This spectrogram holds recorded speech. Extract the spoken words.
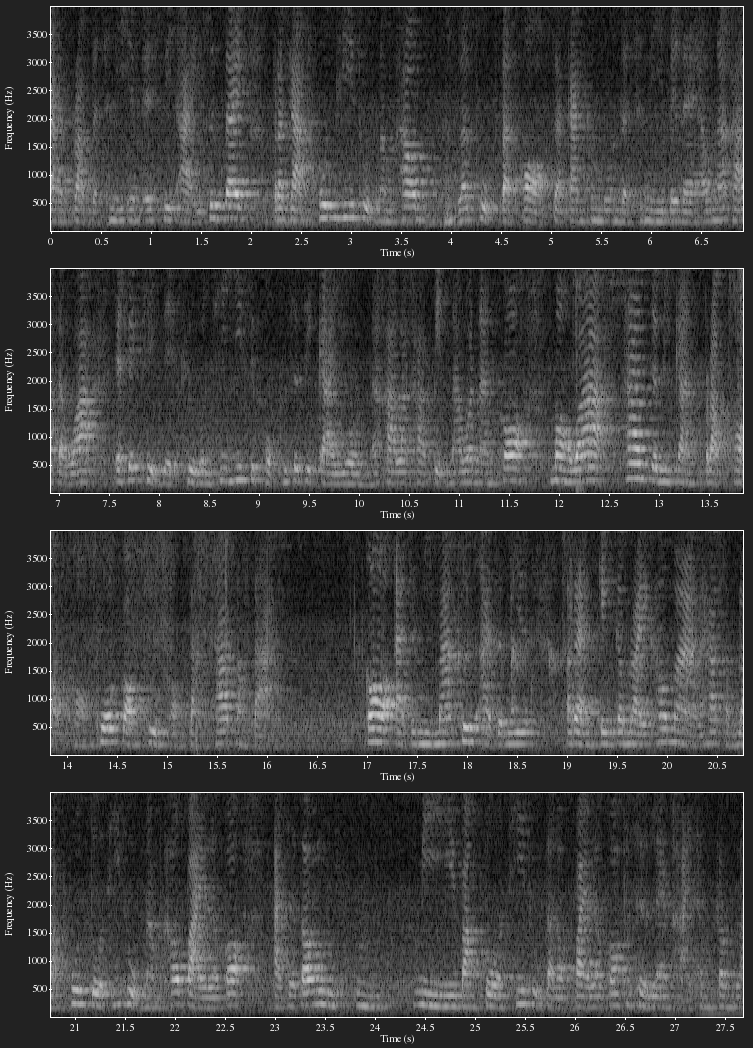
การการปรับดัชนี MSCI ซึ่งได้ประกาศหุ้นที่ถูกนำเข้าและถูกตัดออกจากการคำนวณดัชนีไปแล้วนะคะ แต่ว่า effective date คือวันที่ 26 พฤศจิกายนนะคะ ราคาปิดณวันนั้นก็มองว่าถ้าจะมีการปรับพอร์ตของพวกกองทุนของต่างชาติต่างๆก็อาจจะมีมากขึ้นอาจจะมีแรงเก็งกำไรเข้ามานะคะสำหรับหุ้นตัวที่ถูกนำเข้าไป แล้วก็อาจจะต้อง มีบางตัวที่ถูกตัดออกไป แล้วก็เผชิญแรงขายทำกำไร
